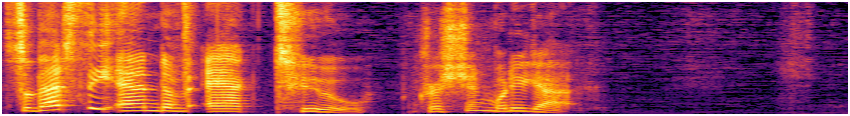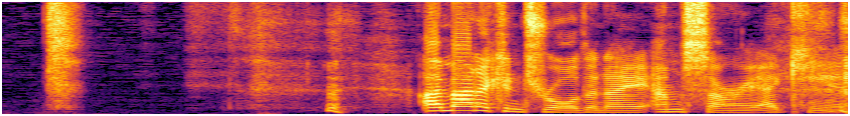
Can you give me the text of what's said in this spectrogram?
so that's the end of Act Two. Christian, what do you got? I'm out of control tonight. I'm sorry, I can't.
